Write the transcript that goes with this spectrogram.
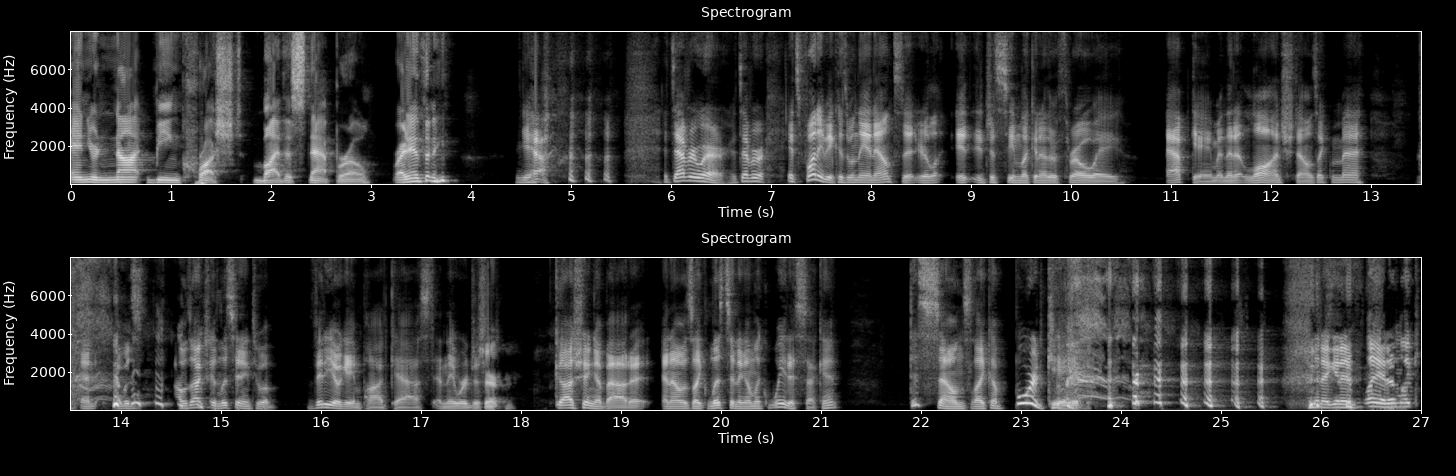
and you're not being crushed by the snap, bro. Right, Anthony? Yeah, it's everywhere. It's everywhere. It's funny because when they announced it, you're it, it just seemed like another throwaway app game, and then it launched, and I was like, meh. And I was I was actually listening to a video game podcast, and they were just Sure. gushing about it, and I was like listening. I'm like, wait a second, this sounds like a board game. and then I get in and play it. I'm like,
